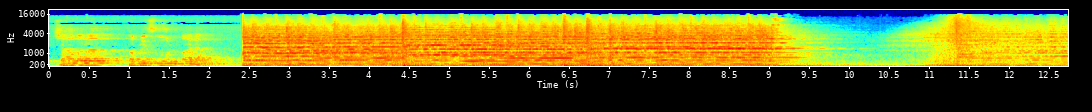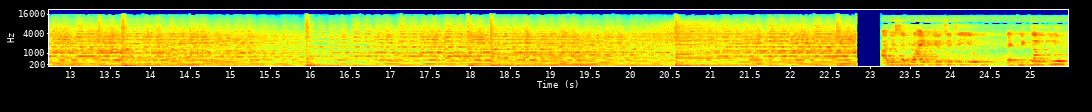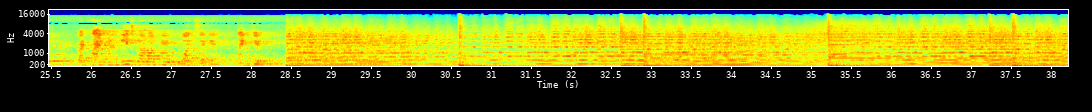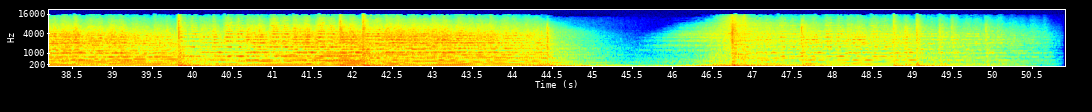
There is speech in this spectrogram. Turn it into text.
Chavara Public School, Pala. I a bright future to you. Let me conclude by thanking each one of you once again. Thank you.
